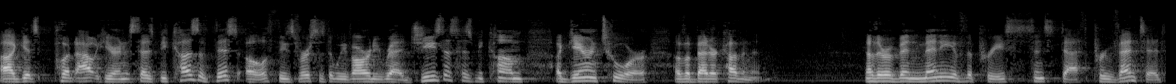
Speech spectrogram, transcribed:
uh, gets put out here, and it says, Because of this oath, these verses that we've already read, Jesus has become a guarantor of a better covenant. Now, there have been many of the priests since death prevented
